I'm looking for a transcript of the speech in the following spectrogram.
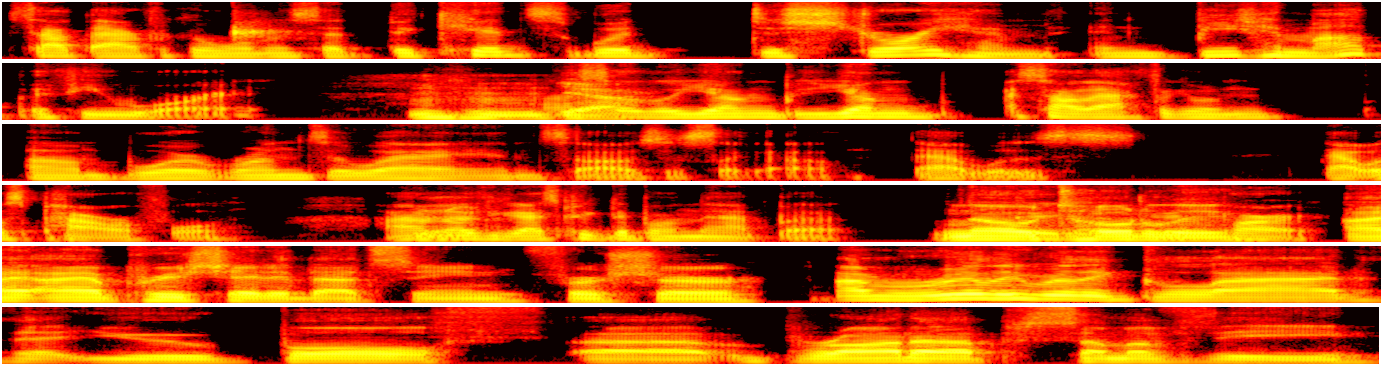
South African woman said the kids would destroy him and beat him up if he wore it. Mhm. Uh, Yeah. So the young young South African um, boy runs away, and so I was just like, oh, that was that was powerful. I don't know if you guys picked up on that, but No, Good- good totally. part. I, I appreciated that scene for sure. I'm really, really glad that you both uh, brought up some of the,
